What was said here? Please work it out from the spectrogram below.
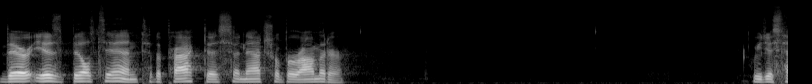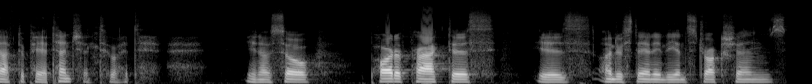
there is built in to the practice a natural barometer. We just have to pay attention to it. You know, so part of practice is understanding the instructions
